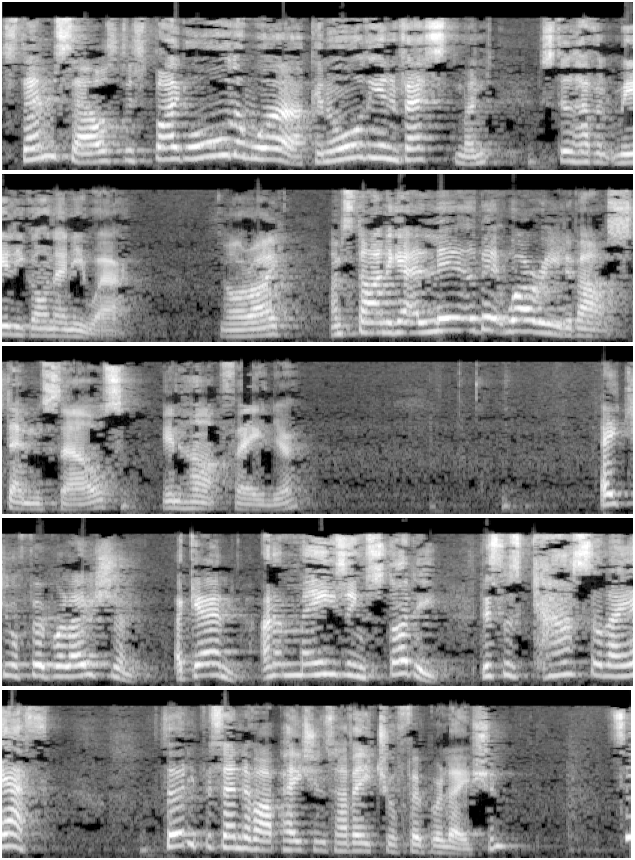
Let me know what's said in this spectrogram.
Stem cells, despite all the work and all the investment, still haven't really gone anywhere. All right? I'm starting to get a little bit worried about stem cells in heart failure. Atrial fibrillation. Again, an amazing study. This was Castle AF. 30% of our patients have atrial fibrillation. So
